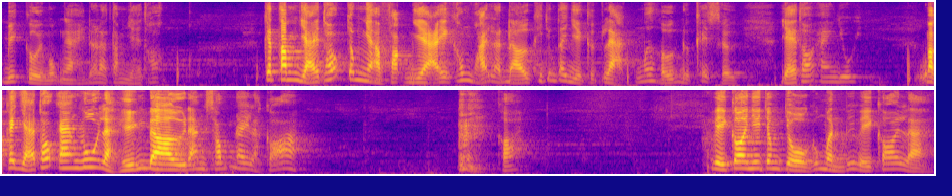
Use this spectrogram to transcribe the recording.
biết cười một ngày, đó là tâm giải thoát. Cái tâm giải thoát trong nhà Phật dạy không phải là đợi khi chúng ta về cực lạc mới hưởng được cái sự giải thoát an vui. Mà cái giải thoát an vui là hiện đời đang sống đây là có. Có quý vị coi như trong chùa của mình, quý vị coi là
